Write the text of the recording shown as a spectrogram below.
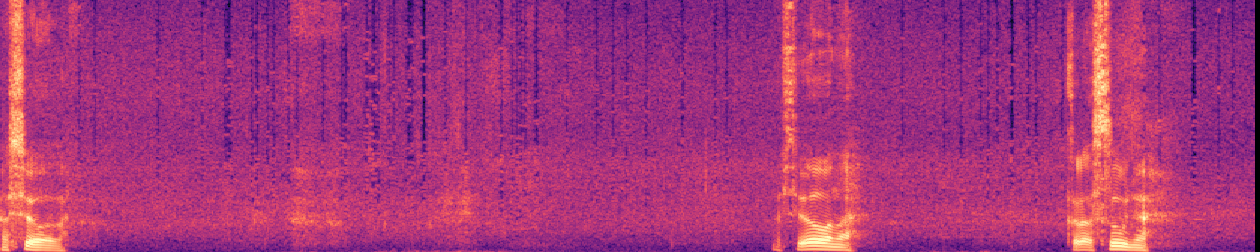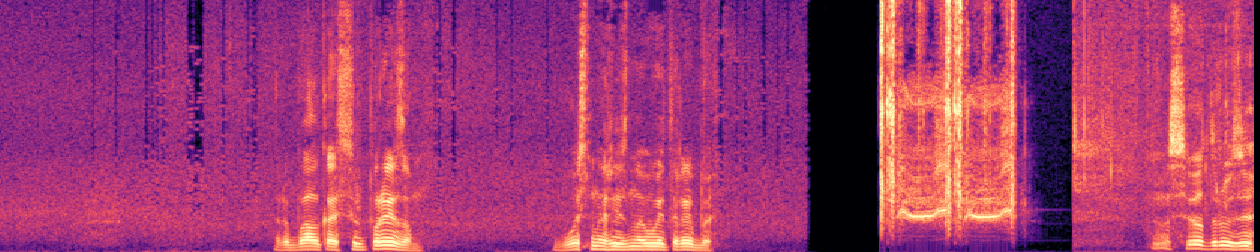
Ось вона. Ось вона. Красуня. Рибалка з сюрпризом. Восьмий різновид риби. Ось от, друзі,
